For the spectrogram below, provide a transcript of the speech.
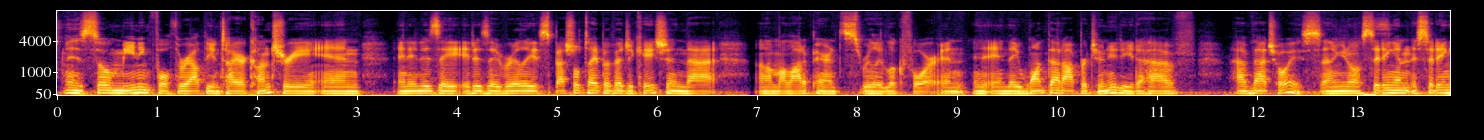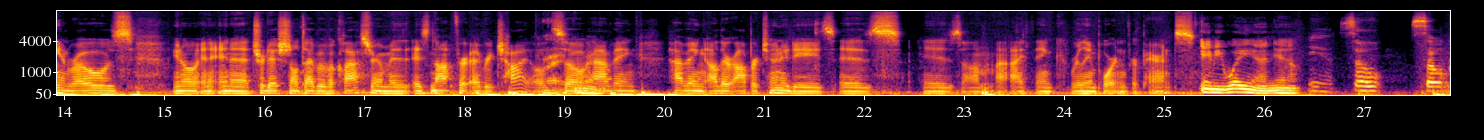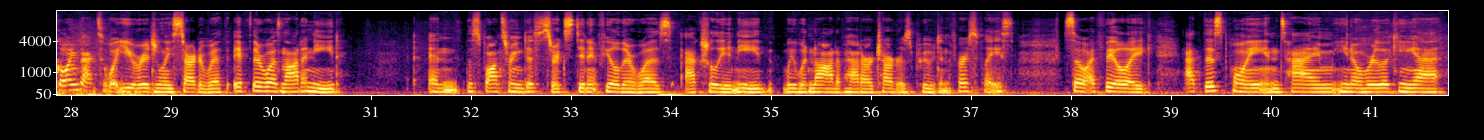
is so meaningful throughout the entire country and and it is a it is a really special type of education that um, a lot of parents really look for and, and and they want that opportunity to have have that choice and you know sitting in sitting in rows you know in, in a traditional type of a classroom is, is not for every child so Right. having having other opportunities is is um, I I think really important for parents Amy, weigh in, yeah. Yeah. So so going back to what you originally started with, if there was not a need and the sponsoring districts didn't feel there was actually a need, we would not have had our charters approved in the first place. So I feel like at this point in time, you know, we're looking at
